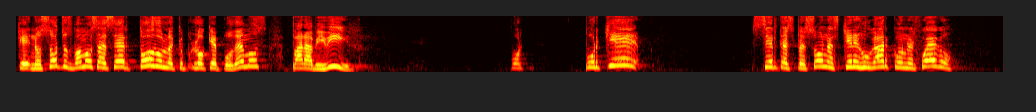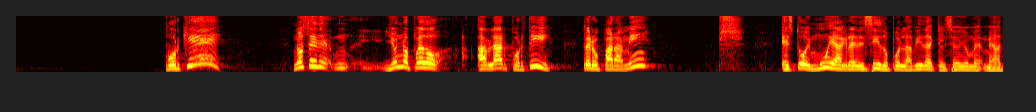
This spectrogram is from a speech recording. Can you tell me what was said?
Que nosotros vamos a hacer todo lo que, lo que podemos para vivir. ¿Por, ¿Por qué ciertas personas quieren jugar con el fuego? ¿Por qué? No sé, yo no puedo hablar por ti, pero para mí estoy muy agradecido por la vida que el Señor me, ha,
